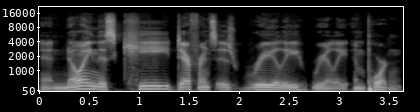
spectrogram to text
And knowing this key difference is really, really important.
